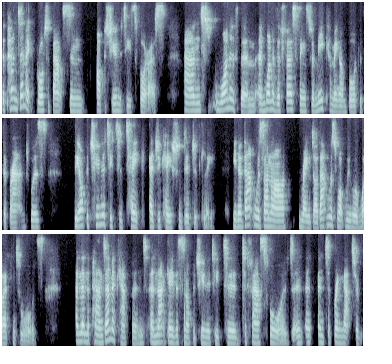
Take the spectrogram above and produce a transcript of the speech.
the pandemic brought about some opportunities for us. And one of them, and one of the first things for me coming on board with the brand was the opportunity to take education digitally. You know, that was on our radar, that was what we were working towards. And then the pandemic happened, and that gave us an opportunity to, to fast forward and, and, and to bring that to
